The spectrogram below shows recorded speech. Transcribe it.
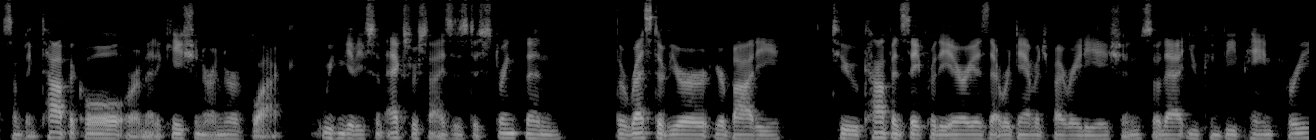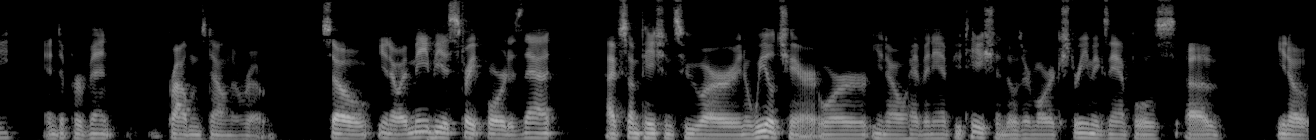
something topical or a medication or a nerve block. We can give you some exercises to strengthen the rest of your your body to compensate for the areas that were damaged by radiation so that you can be pain free and to prevent problems down the road. So, you know, it may be as straightforward as that. I have some patients who are in a wheelchair or, you know, have an amputation. Those are more extreme examples of, you know,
